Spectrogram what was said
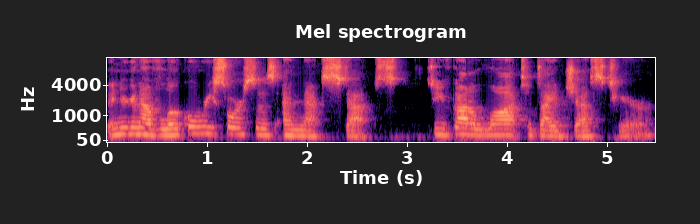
Then you're gonna have local resources and next steps. So you've got a lot to digest here.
